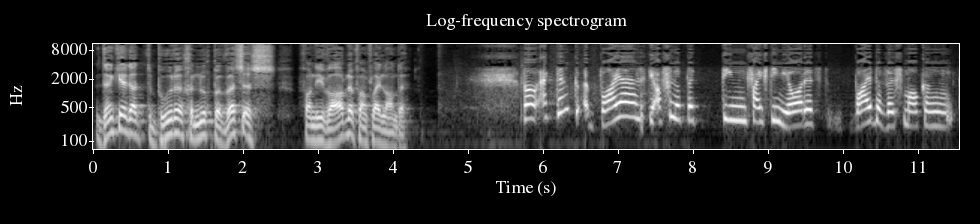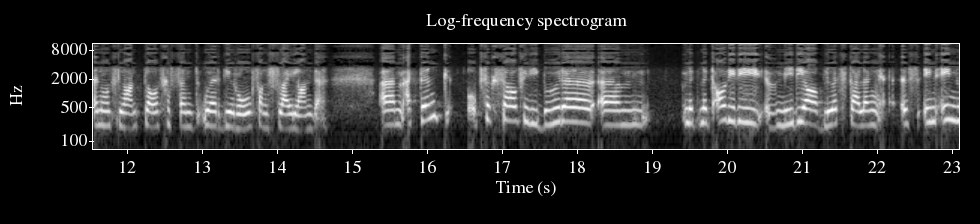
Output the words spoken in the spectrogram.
Dink jy dat boere genoeg bewus is van die waarde van vleilande? Wel, ek dink baie die afgelope 10, 15 jaar het baie bewusmaking in ons land plaasgevind oor die rol van vlei lande. Ehm um, ek dink op sigself hierdie boere ehm um, met met al hierdie media blootstelling is en en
